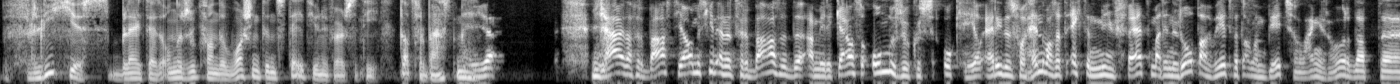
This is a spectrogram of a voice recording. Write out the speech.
vliegjes, blijkt uit onderzoek van de Washington State University. Dat verbaast mij. Ja. Ja, dat verbaast jou misschien. En het verbaasde de Amerikaanse onderzoekers ook heel erg. Dus voor hen was het echt een nieuw feit. Maar in Europa weten we het al een beetje langer. hoor. Dat, uh,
